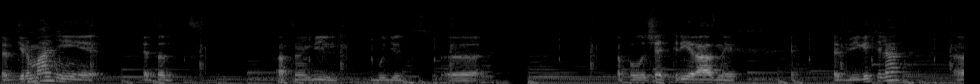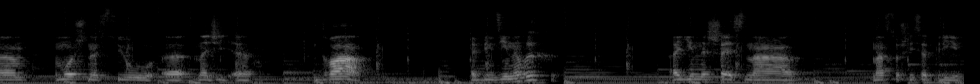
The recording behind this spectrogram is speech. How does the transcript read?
в Германии этот автомобиль будет э, получать три разных двигателя. Эм, мощностью, э, значит, э, два бензиновых, 1.6 на, на 163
